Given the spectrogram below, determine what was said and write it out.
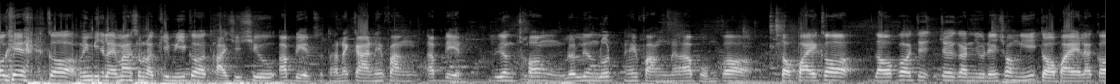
โอเค ก็ไม่มีอะไรมากสำหรับคลิปนี้ก็ถ่ายชิวๆอัปเดตสถานการณ์ให้ฟังอัปเดตเรื่องช่องและเรื่องรถให้ฟังนะครับ ผมก็ต่อไปก็ เราก็จะเจอกันอยู่ในช่องนี้ต่อไปแล้วก็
